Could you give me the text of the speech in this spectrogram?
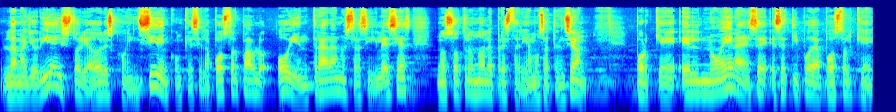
La mayoría de historiadores coinciden con que si el apóstol Pablo hoy entrara a nuestras iglesias, nosotros no le prestaríamos atención porque él no era ese, ese tipo de apóstol que,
